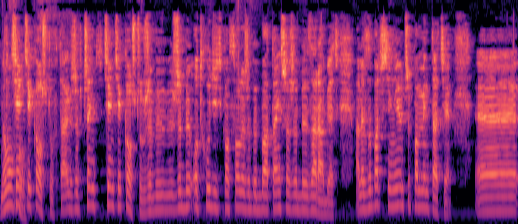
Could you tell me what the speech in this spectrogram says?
No, cięcie kosztów, tak? Że w cięcie kosztów, żeby, żeby odchudzić konsolę, żeby była tańsza, żeby zarabiać. Ale zobaczcie, nie wiem czy pamiętacie. E,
